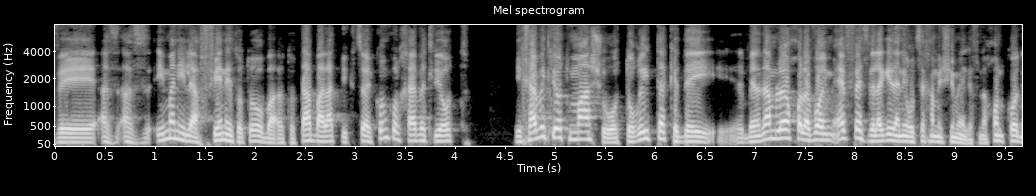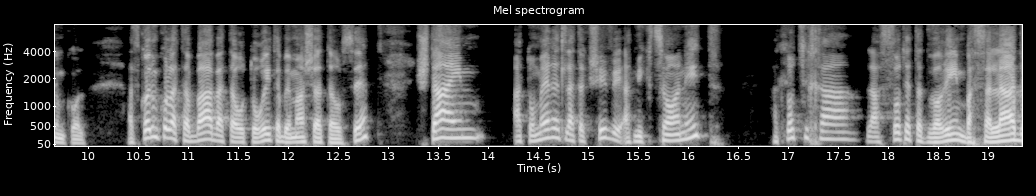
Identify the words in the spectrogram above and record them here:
ואז אז אם אני לאפיין את, אותו, את אותה בעלת מקצוע, היא קודם כל חייבת להיות, היא חייבת להיות משהו, אוטוריטה כדי, בן אדם לא יכול לבוא עם אפס ולהגיד אני רוצה 50 אלף, נכון? קודם כל. אז קודם כל אתה בא ואתה אוטוריטה במה שאתה עושה. שתיים, את אומרת לה, תקשיבי, את מקצוענית, את לא צריכה לעשות את הדברים בסלד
